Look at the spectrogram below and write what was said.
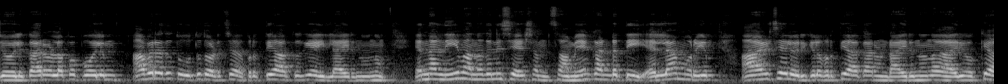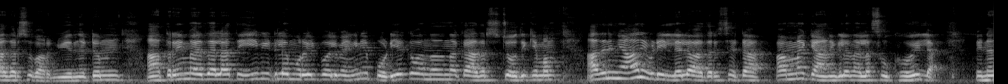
ജോലിക്കാരുള്ളപ്പോൾ പോലും അവരത് തൂത്തു തുടച്ച് വൃത്തിയാക്കുകയില്ലായിരുന്നു എന്നും എന്നാൽ നീ വന്നതിന് ശേഷം സമയം കണ്ടെത്തി എല്ലാ മുറിയും ആഴ്ചയിൽ ഒരിക്കൽ വൃത്തിയാക്കാറുണ്ടായിരുന്നു എന്ന കാര്യമൊക്കെ ആദർശ് പറഞ്ഞു. എന്നിട്ടും അത്രയും വലുതല്ലാത്ത ഈ വീട്ടിലെ മുറിയിൽ പോലും എങ്ങനെ പൊടിയൊക്കെ വന്നതെന്നൊക്കെ ആദർശ് ചോദിക്കുമ്പം അതിന് ഞാൻ ഇവിടെ ഇല്ലല്ലോ ആദർശേട്ടാ അമ്മയ്ക്കാണെങ്കിൽ നല്ല സുഖവും ഇല്ല. പിന്നെ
